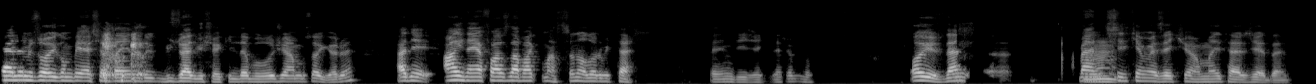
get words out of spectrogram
kendimize uygun bir yaşa dayanıklı güzel bir şekilde bulacağımıza göre hani aynaya fazla bakmazsın olur biter. Benim diyeceklerim bu. O yüzden e, ben Hmm. çirkin ve zeki olmayı tercih ederdim.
